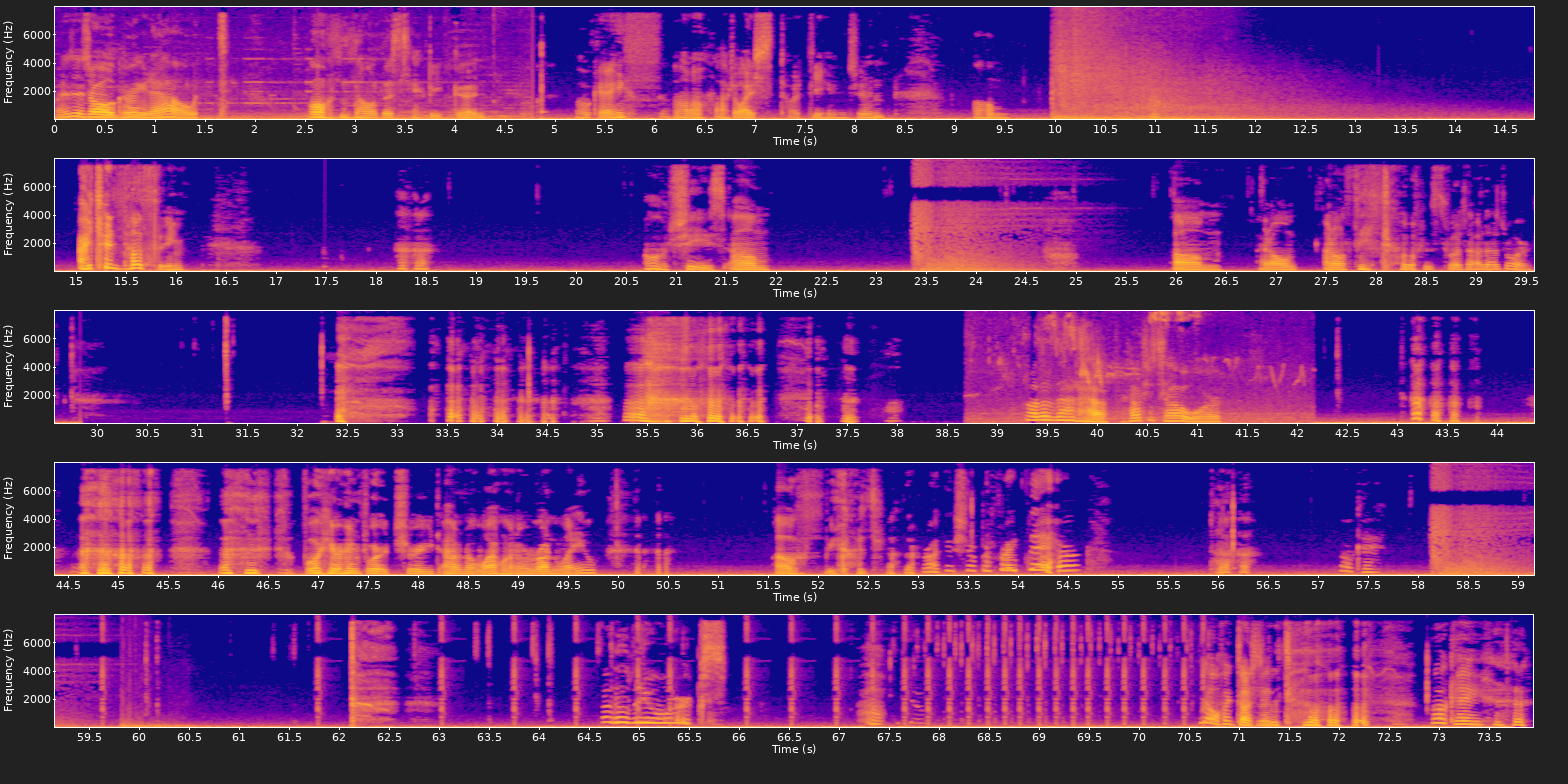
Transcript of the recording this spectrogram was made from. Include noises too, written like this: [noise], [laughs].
This is all grayed out. [laughs] Oh no, this can't be good. Okay, [laughs] uh, how do I start the engine? Um... [gasps] I did nothing! [laughs] oh jeez, um... [gasps] Um, I don't, I don't think that was, was how that works. [laughs] How does that happen? How does that work? Boy, you're in for a treat. I don't know why I want to runway. [laughs] oh, because the rocket ship is right there. [laughs] okay. I don't think it works. No, it doesn't. [laughs] okay. [laughs]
